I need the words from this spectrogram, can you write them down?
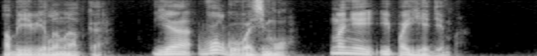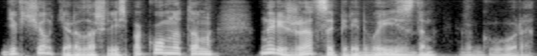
объявила Надка. Я Волгу возьму, на ней и поедем. Девчонки разошлись по комнатам наряжаться перед выездом в город.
